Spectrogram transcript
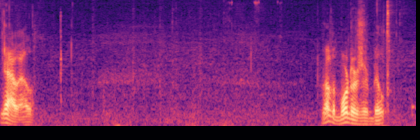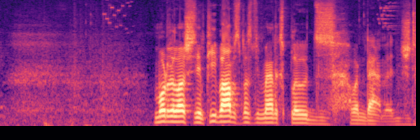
Yeah, well. Well, the mortars are built. Mortar launches EMP bombs, must be man explodes when damaged.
